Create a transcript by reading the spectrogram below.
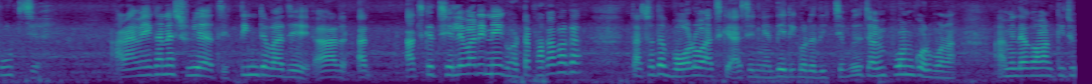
ফুটছে। আর আমি এখানে শুয়ে আছি, তিনটে বাজে। আর আজকে ছেলে বাড়ি নেই, ঘরটা ফাঁকা ফাঁকা। তার সাথে বড় আজকে আসেনি দেরি করে দিচ্ছে, বুঝেছ? আমি ফোন করব না। আমি দেখো আমার কিছু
